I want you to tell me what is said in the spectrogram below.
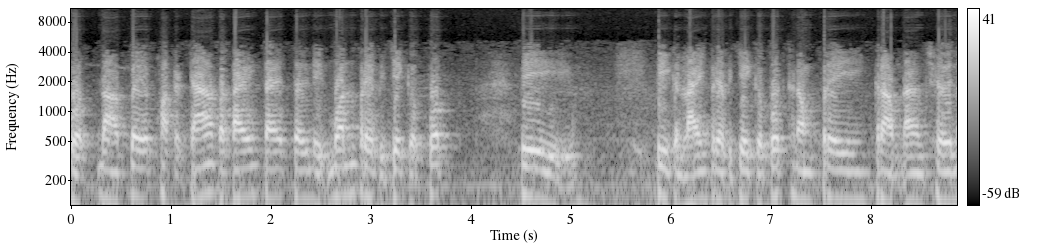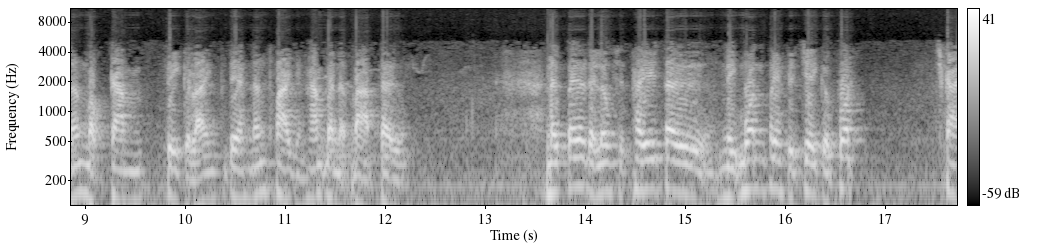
ពុទ្ធដល់ពេលផតកាលក៏តែងតែទៅនិមន្តព្រះបច្ចេកពុទ្ធពីពីកន្លែងព្រះបច្ចេកពុទ្ធក្នុងព្រៃក្រោមដើមឈើហ្នឹងមកកាន់ទីកន្លែងផ្ទះហ្នឹងថ្វាយចង្ហាន់បិណ្ឌបាតទៅនៅពេលដែលលោកសិទ្ធិទៅនិមន្តព្រះបច្ចេកពុទ្ធឆ្កែ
